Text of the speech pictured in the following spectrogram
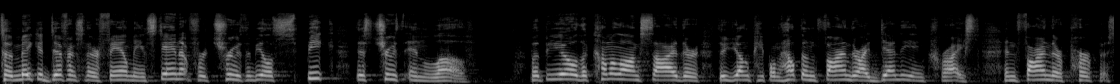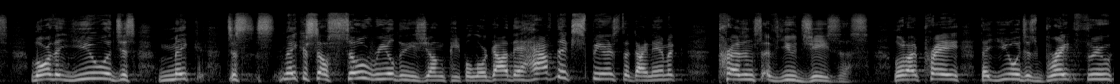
to make a difference in their family and stand up for truth and be able to speak this truth in love. But be able to come alongside their, their young people and help them find their identity in Christ and find their purpose. Lord, that you would just make, just make yourself so real to these young people, Lord God. They have to experience the dynamic presence of you, Jesus. Lord, I pray that you would just break through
